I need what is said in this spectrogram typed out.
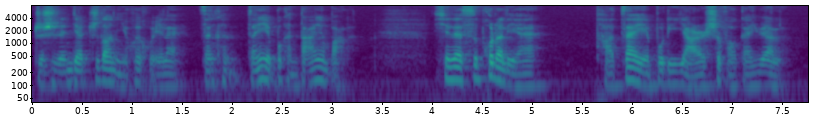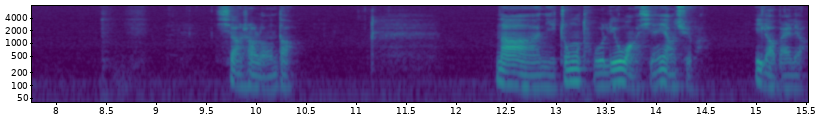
只是人家知道你会回来，怎肯怎也不肯答应罢了。现在撕破了脸，他再也不理雅儿是否甘愿了。项少龙道：“那你中途溜往咸阳去吧，一了百了。”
